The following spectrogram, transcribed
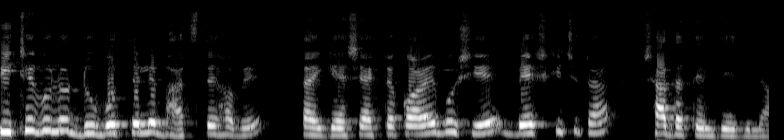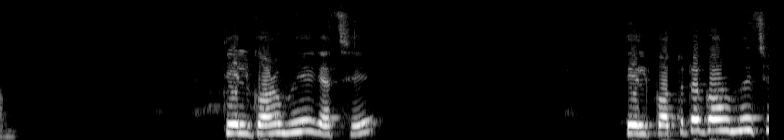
পিঠেগুলো ডুবোর তেলে ভাজতে হবে, তাই গ্যাসে একটা কড়াই বসিয়ে বেশ কিছুটা সাদা তেল দিয়ে দিলাম। তেল গরম হয়ে গেছে। তেল কতটা গরম হয়েছে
